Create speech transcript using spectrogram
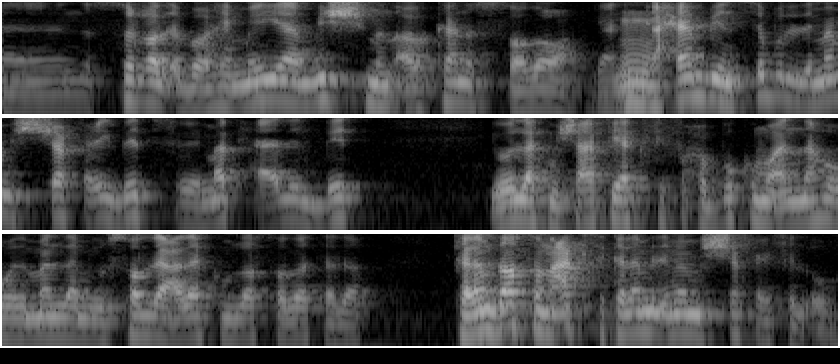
إن الصيغة الإبراهيمية مش من أركان الصلاة يعني. أحيانا بينسبوا للإمام الشافعي بيت في مدح آل البيت يقول لك مش عارف يكفي في حبكم وأنه من لم يصلي عليكم لا صلاة له الكلام ده أصلا عكس كلام الإمام الشافعي في الأم.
